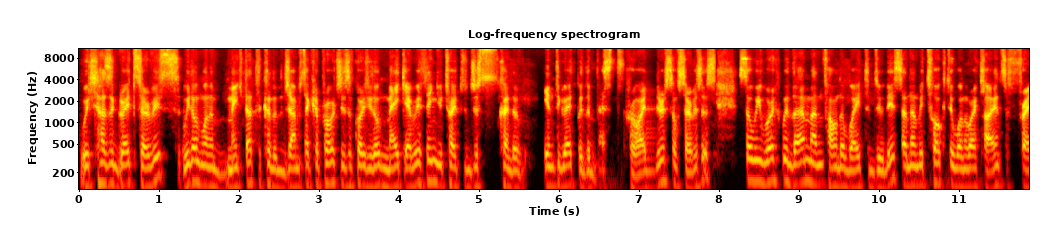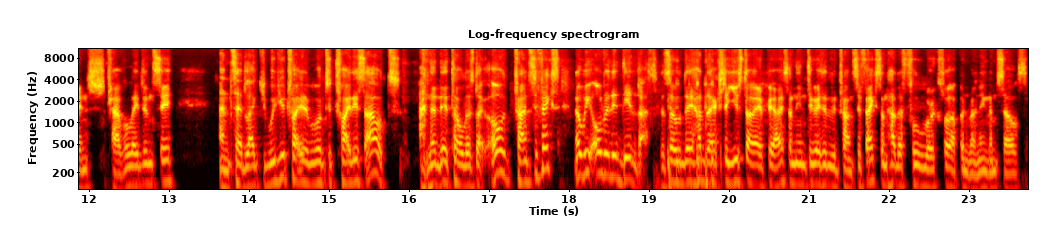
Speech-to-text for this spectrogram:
which has a great service. We don't want to make that kind of the Jamstack approach. Is of course you don't make everything. You try to just kind of integrate with the best providers of services. So we worked with them and found a way to do this. And then we talked to one of our clients, a French travel agency, and said like would you try want to try this out? And then they told us like oh transifex? No we already did that. So they had actually used our apis and integrated with transifex and had a full workflow up and running themselves.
